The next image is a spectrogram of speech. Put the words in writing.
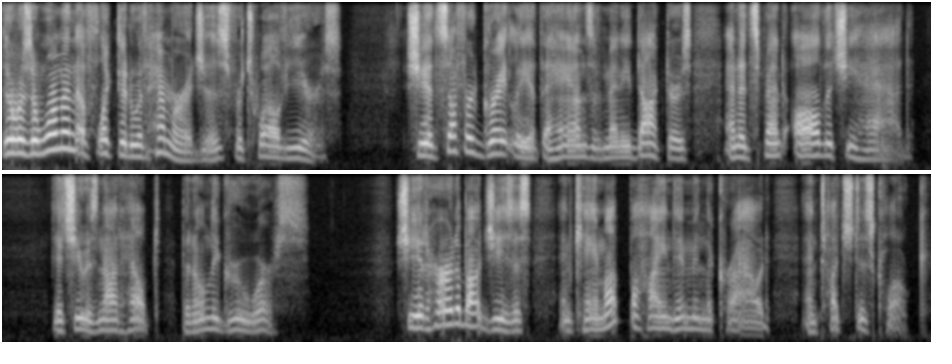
There was a woman afflicted with hemorrhages for twelve years. She had suffered greatly at the hands of many doctors and had spent all that she had. Yet she was not helped, but only grew worse. She had heard about Jesus and came up behind him in the crowd and touched his cloak.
